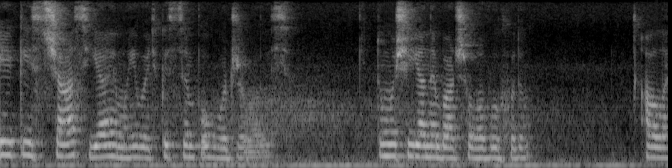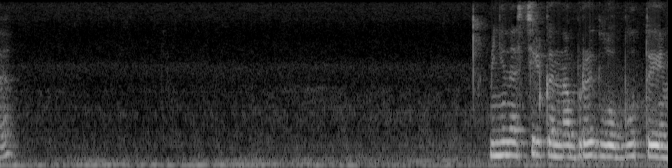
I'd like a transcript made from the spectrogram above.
І якийсь час я і мої батьки з цим погоджувалися, тому що я не бачила виходу. Але мені настільки набридло бути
